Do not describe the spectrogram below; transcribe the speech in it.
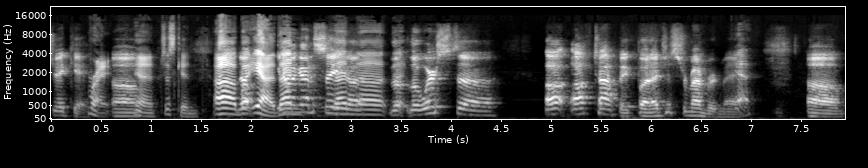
JK. Right. Um, yeah, just kidding. Uh, no, but yeah, then, know, I gotta say then, uh, uh, the, the worst uh, off topic, but I just remembered, man. Yeah. Uh,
